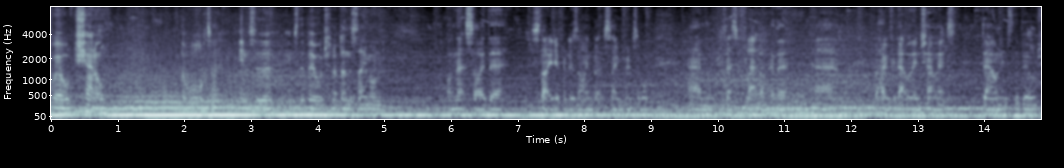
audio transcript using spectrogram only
will channel the water into the into the bilge and I've done the same on on that side there. Slightly different design but same principle because um, that's a flat locker there. Um, but hopefully that will then channel it down into the bilge.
